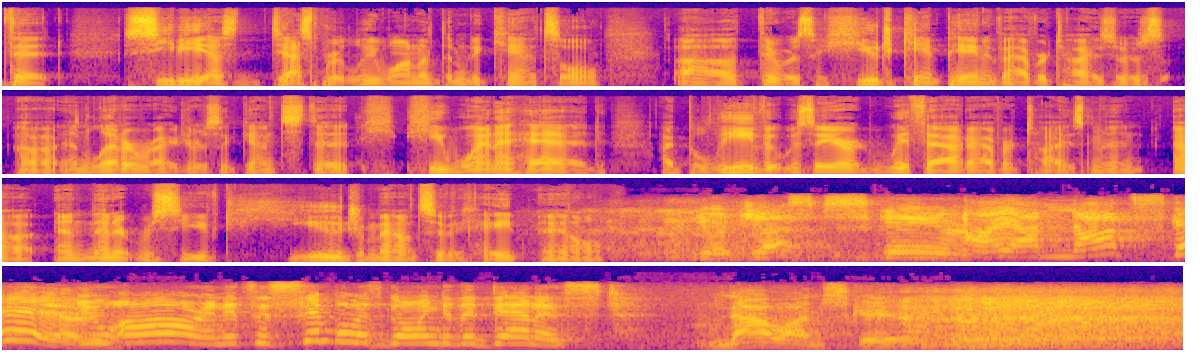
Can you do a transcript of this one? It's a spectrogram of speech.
that CBS desperately wanted them to cancel. Uh, there was a huge campaign of advertisers uh, and letter writers against it. He went ahead. I believe it was aired without advertisement, uh, and then it received huge amounts of hate mail. You're just scared. I am not scared. You are, and it's as simple as going to the dentist. Now I'm scared.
